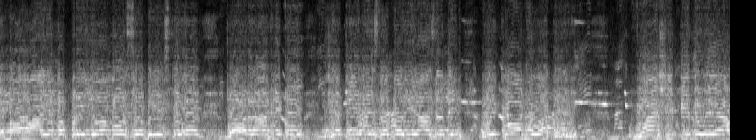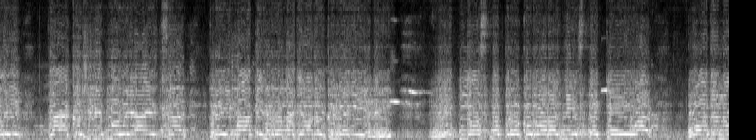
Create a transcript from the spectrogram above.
Вимагаємо прийому особистого по графіку, який ви зобов'язані виконувати. Ваші підлегли також відмовляються приймати громадян України. Прокурора міста Києва подано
